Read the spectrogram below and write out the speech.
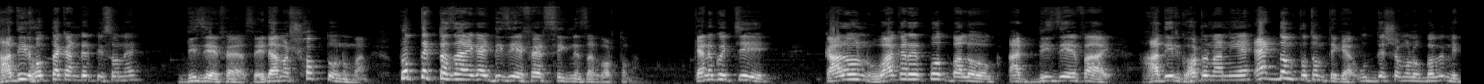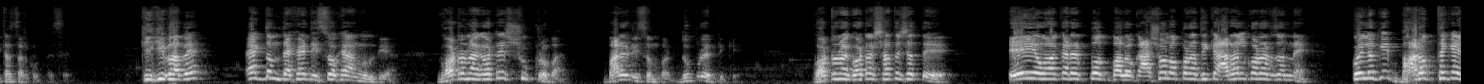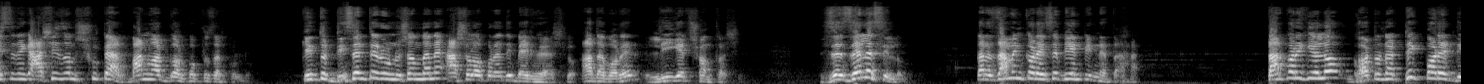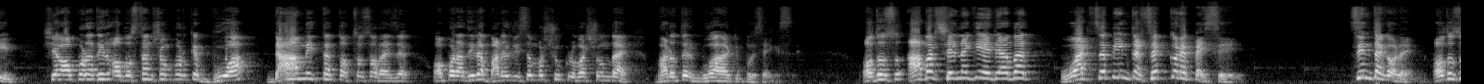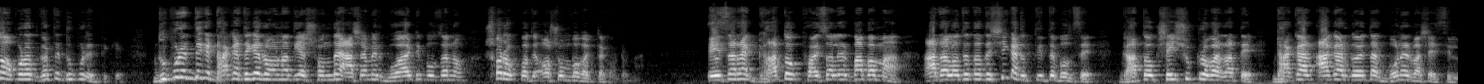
হাদির হত্যাকাণ্ডের পিছনে ডিজিএফআই আছে। এটা আমার শক্ত অনুমান। প্রত্যেকটা জায়গায় ডিজিএফআই এর সিগনেচার বর্তমান। কেন কইছি কারণ ওয়াকারের পথ বালক আর ডিজিএফআই হাদির ঘটনা নিয়ে একদম প্রথম থেকে উদ্দেশ্যমূলকভাবে মিথ্যাচার করতেছে। কি কীভাবে? একদম দেখাই দিই চোখে আঙুল দিয়া। ঘটনা ঘটে শুক্রবার, বারোই ডিসেম্বর, দুপুরের দিকে। ঘটনা ঘটার সাথে সাথে এই ওয়াকারের পথ বালক আসল অপরাধীকে আড়াল করার জন্য কইল কি, ভারত থেকে আসছে নাকি আশি জন শুটার বানোয়াট গল্প প্রচার করল। কিন্তু ডিসেন্টের অনুসন্ধানে আসল অপরাধী বের হয়ে আসলো, আদাবরের লীগের সন্ত্রাসী। যে জেলে ছিল, তারা জামিন করেছে বিএনপির নেতা। তারপরে কি হলো, ঘটনার ঠিক পরের দিন সে অপরাধীর অবস্থান সম্পর্কে ভুয়া, ডাহা মিথ্যা তথ্য ছড়ায় যে অপরাধীরা বারোই ডিসেম্বর শুক্রবার সন্ধ্যায় ভারতের গুয়াহাটি পৌঁছে গেছে। অথচ আবার সে নাকি এটা আবার হোয়াটসঅ্যাপে ইন্টারসেপ্ট করে পাইছে। চিন্তা করেন। অথচ অপরাধ ঘটে দুপুরের দিকে। দুপুরের দিকে ঢাকা থেকে রওনা দিয়ে সন্ধ্যায় আসামের গুয়াহাটি পৌঁছানো সড়ক পথে অসম্ভব একটা ঘটনা। এছাড়া ঘাতক ফয়সলের বাবা মা আদালতে তাদের স্বীকারোক্তিতে বলছে, ঘাতক সেই শুক্রবার রাতে ঢাকার আগার গয়ে তার বোনের বাসায় ছিল।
